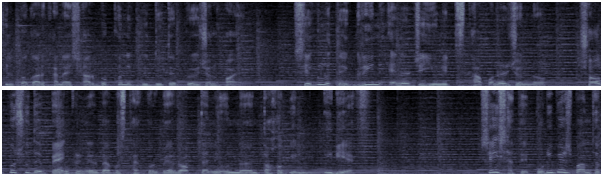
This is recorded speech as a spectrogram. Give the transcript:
শিল্প কারখানায় সার্বক্ষণিক বিদ্যুতের প্রয়োজন হয়, সেগুলোতে গ্রিন এনার্জি ইউনিট স্থাপনের জন্য স্বল্প সুদে ব্যাংক ঋণের ব্যবস্থা করবে রপ্তানি উন্নয়ন তহবিল ইডিএফ সেই সাথে পরিবেশ বান্ধব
